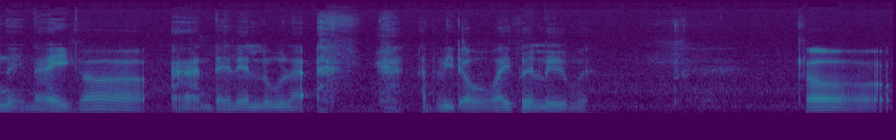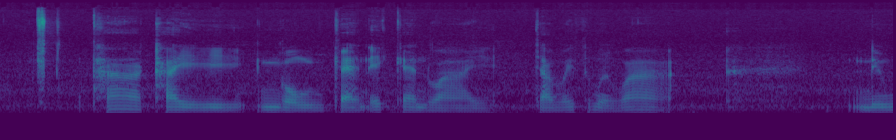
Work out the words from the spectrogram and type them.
ไหนๆก็อ่านได้เรียนรู้ล้วอัดวิดีโอไว้เผื่อลืมอะก็ถ้าใครงงแกน x แกน y จำไว้เสมอว่า นิ้ว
